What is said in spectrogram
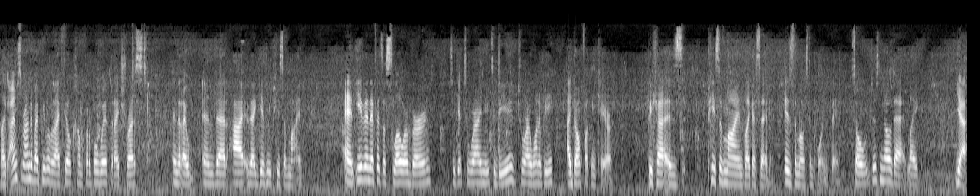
like I'm surrounded by people that I feel comfortable with, that I trust, and that I and that I that give me peace of mind. And even if it's a slower burn to get to where I need to be, to where I want to be, I don't fucking care. Because peace of mind, like I said, is the most important thing. So just know that like yeah,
